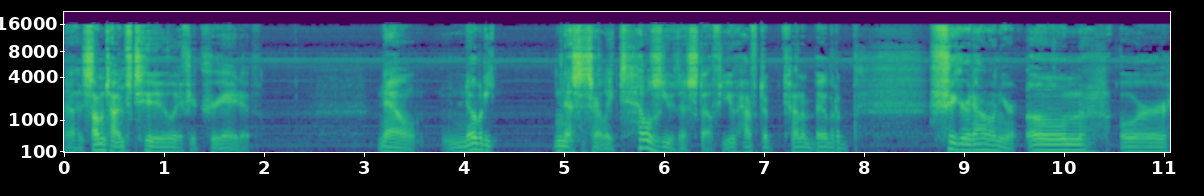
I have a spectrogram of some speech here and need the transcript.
Uh, sometimes two if you're creative. Now, nobody necessarily tells you this stuff. You have to kind of be able to figure it out on your own, or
